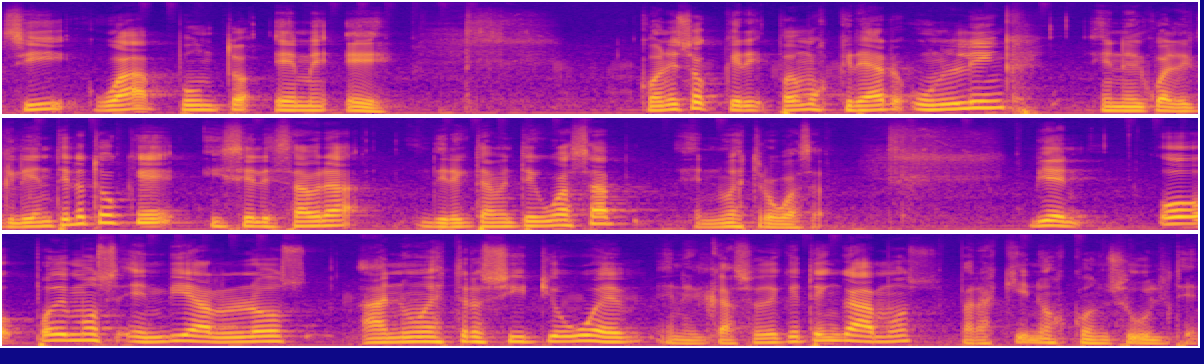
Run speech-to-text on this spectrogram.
¿sí? wa.me. Con eso podemos crear un link en el cual el cliente lo toque y se les abra directamente WhatsApp en nuestro WhatsApp. Bien, o podemos enviarlos a nuestro sitio web, en el caso de que tengamos, para que nos consulten.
